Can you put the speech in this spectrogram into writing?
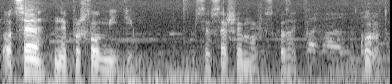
оце не пройшло в мій дім. Це все, що я можу сказати. Коротко.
